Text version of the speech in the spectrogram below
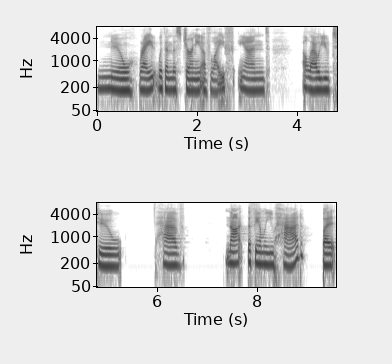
new, right, within this journey of life and allow you to have not the family you had, but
